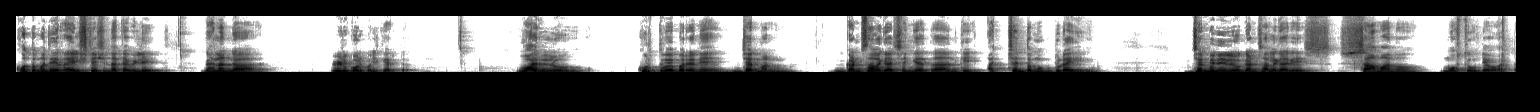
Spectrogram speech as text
కొంతమంది రైల్ స్టేషన్ దాకా వెళ్ళి ఘనంగా వీడుకోలు పలికారట వారిలో కుర్త్ వెబర్ అనే జర్మన్ ఘంటసాల గారి సంగీతానికి అత్యంత ముగ్ధుడై జర్మనీలో ఘంటసాల గారి సామాను మోస్తూ ఉండేవారట.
